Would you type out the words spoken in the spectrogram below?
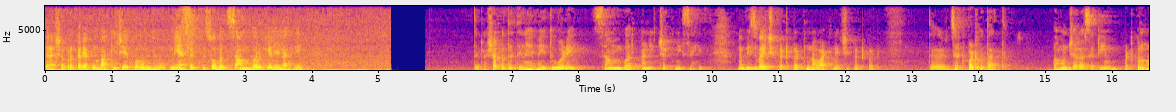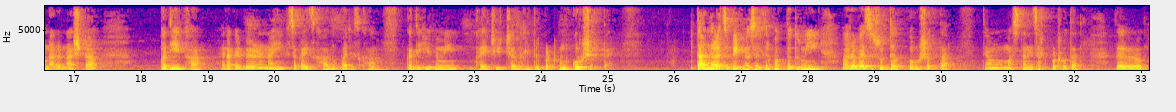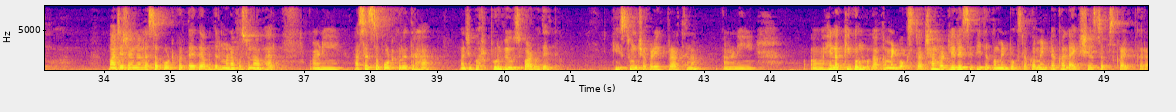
तर अशा प्रकारे आपण बाकीचे करून घेऊ. मी असं सोबत सांबर केलेला आहे. तर अशा पद्धतीने हे मेदूवडे सांबर आणि चटणीसहित न भिजवायची कटकट न वाटण्याची कटकट. तर झटपट होतात. पाहुणचारासाठी पटकन होणारा नाश्ता कधीही खा. ह्याला काही वेळ नाही सकाळीच खा दुपारीच खा. कधीही तुम्ही खायची इच्छा झाली तर पटकन करू शकताय. तांदळाचं पीठ नसेल तर फक्त तुम्ही रव्याचं सुद्धा करू शकता. त्यामुळं मस्त आणि झटपट होतात. तर माझ्या चॅनलला सपोर्ट करताय त्याबद्दल मनापासून आभार. आणि असंच सपोर्ट करत राहा. माझे भरपूर व्ह्यूज वाढू देत. हीच तुमच्याकडे एक प्रार्थना. आणि हे नक्की करून बघा. कमेंट बॉक्सला छान वाटली रेसिपी तर कमेंट बॉक्सला कमेंट टाका लाईक शेअर सबस्क्राईब करा.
